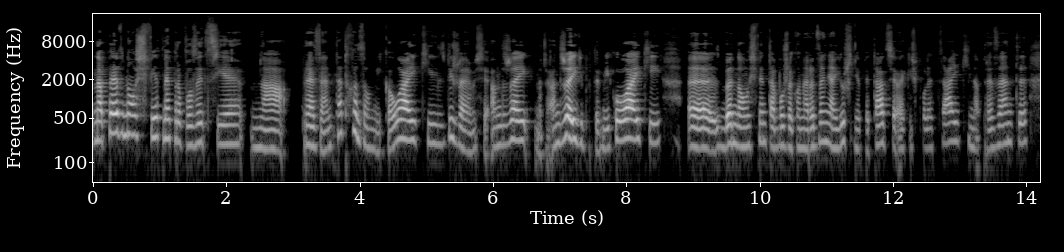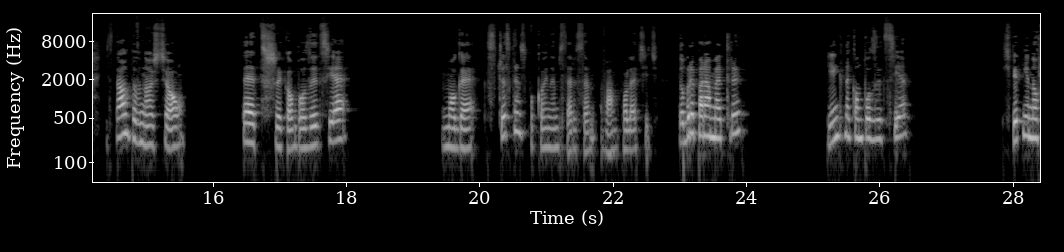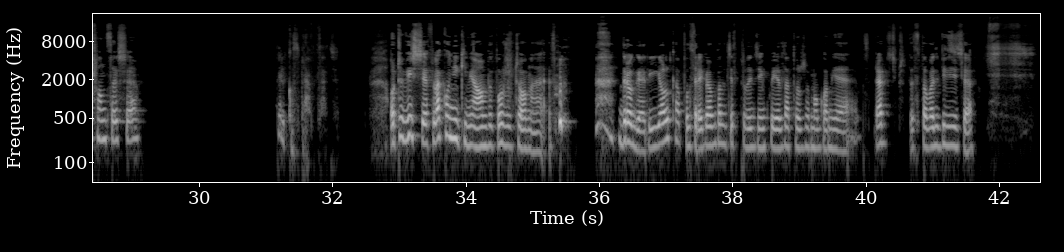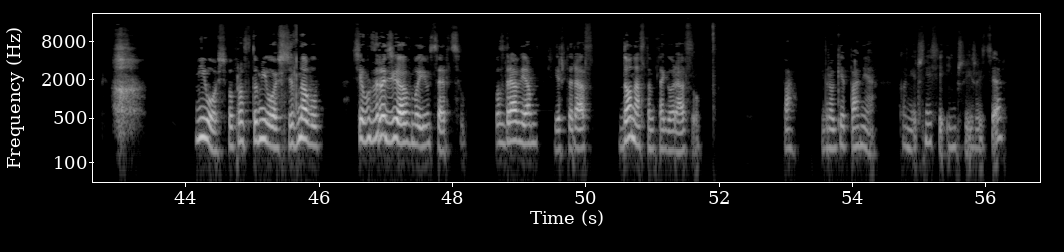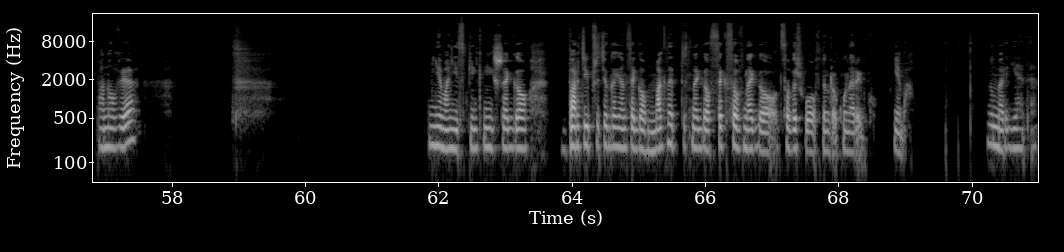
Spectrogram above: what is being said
Na pewno świetne propozycje na prezent. Nadchodzą Mikołajki, zbliżają się Andrzej, znaczy Andrzejki, potem Mikołajki, e, będą święta Bożego Narodzenia, już nie pytacie o jakieś polecajki na prezenty i z całą pewnością te trzy kompozycje mogę z czystym, spokojnym sercem Wam polecić. Dobre parametry, piękne kompozycje, świetnie noszące się, tylko sprawdzać. Oczywiście flakoniki miałam wypożyczone drogerii Jolka. Pozdrawiam Was dziewczyny, dziękuję za to, że mogłam je sprawdzić, przetestować. Widzicie, miłość, po prostu miłość znowu się zrodziła w moim sercu. Pozdrawiam jeszcze raz. Do następnego razu. Pa, drogie panie, koniecznie się im przyjrzyjcie. Panowie, nie ma nic piękniejszego, bardziej przyciągającego, magnetycznego, seksownego, co wyszło w tym roku na rynku. Nie ma. Numer jeden.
